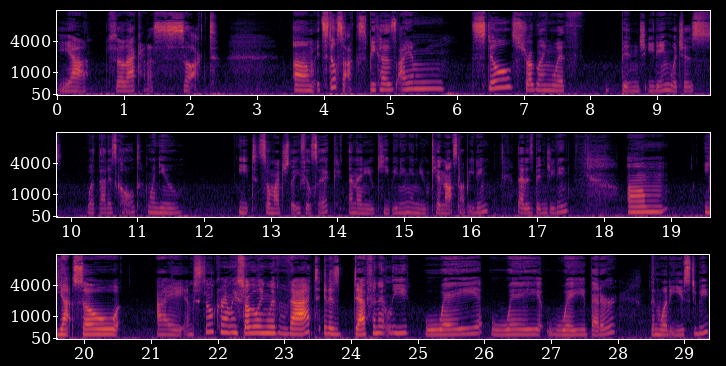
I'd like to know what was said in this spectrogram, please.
yeah, so that kind of sucked. Um, it still sucks because I am still struggling with binge eating, which is what that is called when you eat so much that you feel sick and then you keep eating and you cannot stop eating. That is binge eating. Um yeah, so I am still currently struggling with that. It is definitely way way way better than what it used to be,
